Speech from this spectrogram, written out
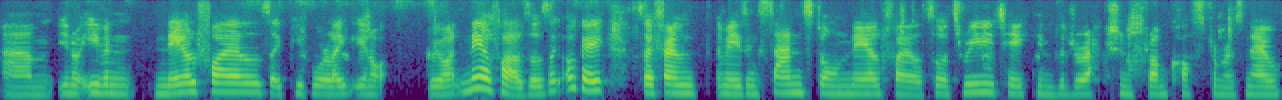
Um, you know, even nail files. Like people were like, you know, we want nail files. I was like, okay. So I found amazing sandstone nail files. So it's really taking the direction from customers now,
